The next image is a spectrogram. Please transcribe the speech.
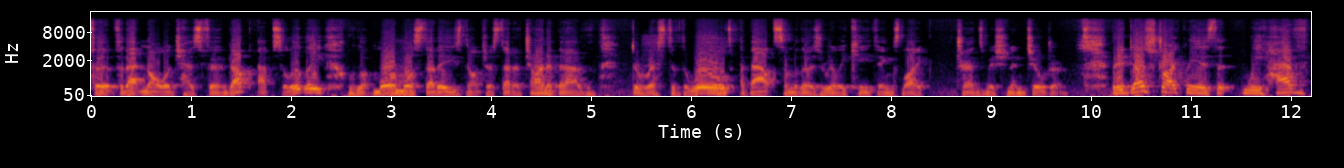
for, for that knowledge has firmed up. Absolutely. We've got more and more studies, not just out of China, but out of the rest of the world, about some of those really key things like transmission in children. But it does strike me as that we have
